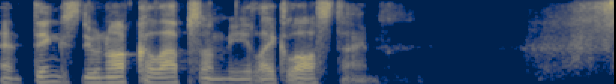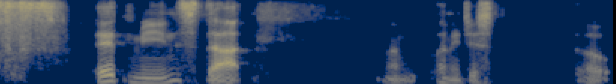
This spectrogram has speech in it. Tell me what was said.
and things do not collapse on me like last time, it means that um, let me just, oh,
